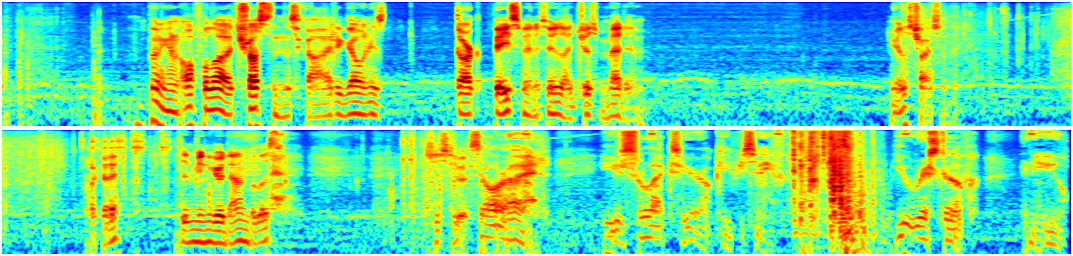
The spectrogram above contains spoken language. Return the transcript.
I'm putting an awful lot of trust in this guy to go in his dark basement as soon as I just met him. Here, let's try something. Okay. Didn't mean to go down, but let's, let's just do it. It's all right. You just relax here. I'll keep you safe. You rest up and heal.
